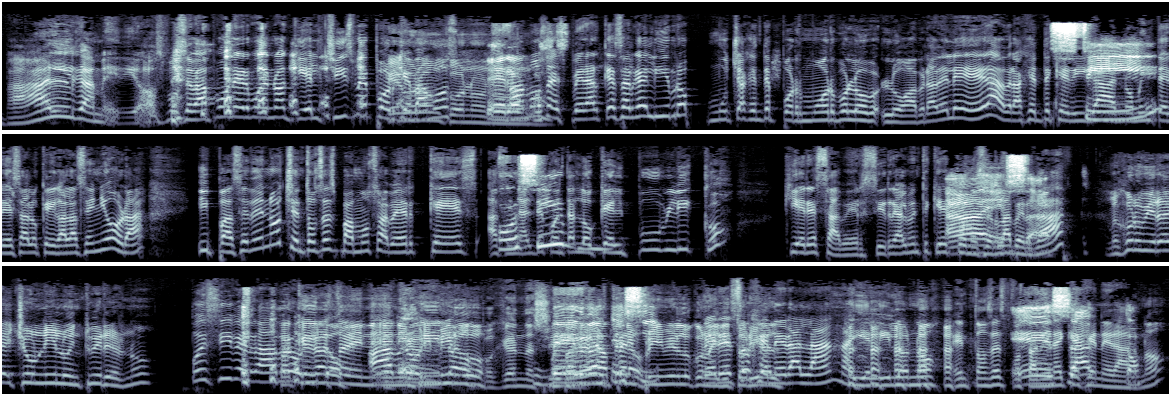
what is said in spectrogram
Válgame Dios, pues se va a poner bueno aquí el chisme porque vamos, no, no, vamos a esperar que salga el libro. Mucha gente por morbo lo, lo habrá de leer, habrá gente que diga no me interesa lo que diga la señora y pase de noche. Entonces vamos a ver qué es a Pues final de cuentas lo que el público quiere saber, si realmente quiere Ah, conocer la verdad. Mejor hubiera hecho un hilo en Twitter, ¿no? Pues sí, ¿verdad? ¿Para Abro qué hilo, gasta en, en abro hilo. imprimirlo? ¿Por qué anda así? ¿Para qué ¿Verdad gasta que en sí? imprimirlo con la Pero eso editorial? genera lana y el hilo no. Entonces, pues también hay que Exacto. generar, ¿no?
